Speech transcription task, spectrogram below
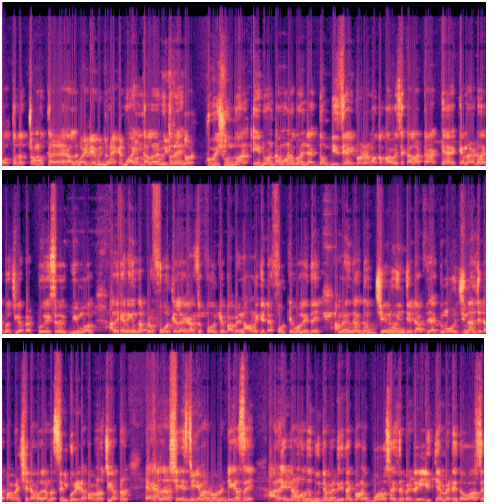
কতটা চমৎকার হ্যাঁ, হোয়াইট কালারের ভিতরে। খুবই সুন্দর। এই ড্রোনটা মনে করেন যে একদম ডিজিআই ড্রোনের মতো করা হয়েছে। কালারটা ক্যামেরাটা থাকবে হচ্ছে আপনার টু এক্স গিম্বল আর এখানে কিন্তু আপনার ফোর কে লেখা আছে। ফোর কে পাবেন না অনেকে এটা ফোর কে বলে দেয়। আমরা কিন্তু একদম জেনুইন যেটা একদম অরিজিনাল যেটা পাবেন সেটা বলে আমরা সেল করি। এটা পাবেন হচ্ছে আপনার এক হাজার এইচডি ক্যামেরা পাবেন ঠিক আছে? আর এটার মধ্যে দুইটা ব্যাটারি থাকবে অনেক বড় সাইজের ব্যাটারি লিথিয়াম ব্যাটারি দেওয়া আছে।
